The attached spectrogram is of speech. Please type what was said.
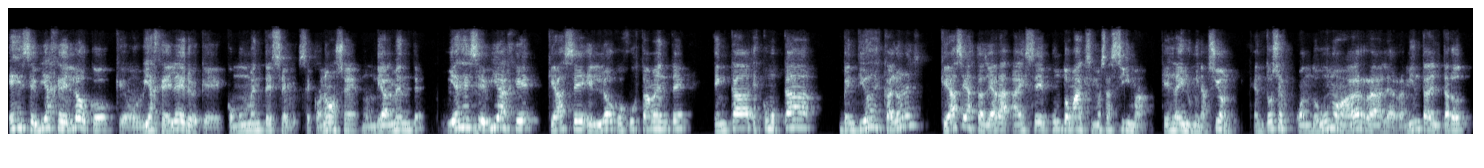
es ese viaje del loco que, o viaje del héroe que comúnmente se, conoce mundialmente, y es ese viaje que hace el loco justamente en cada, es como cada 22 escalones que hace hasta llegar a, ese punto máximo, esa cima, que es la iluminación. Entonces, cuando uno agarra la herramienta del tarot,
